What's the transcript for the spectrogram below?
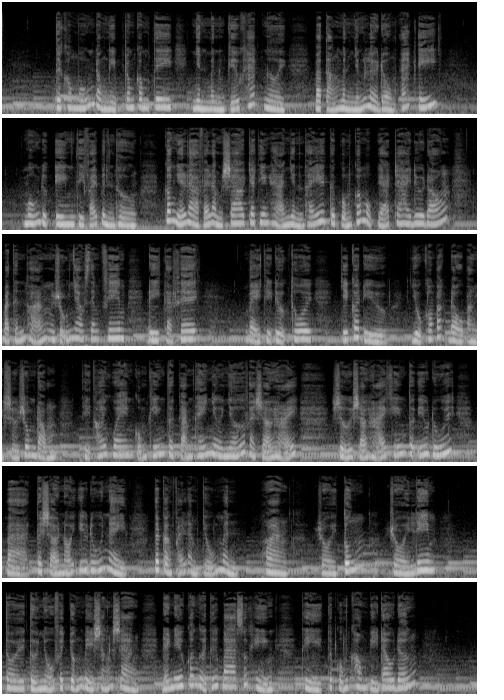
Tôi không muốn đồng nghiệp trong công ty nhìn mình kiểu khác người và tặng mình những lời đồn ác ý. Muốn được yên thì phải bình thường, có nghĩa là phải làm sao cho thiên hạ nhìn thấy tôi cũng có một gã trai đưa đón và thỉnh thoảng rủ nhau xem phim, đi cà phê. Vậy thì được thôi, chỉ có điều dù không bắt đầu bằng sự rung động thì thói quen cũng khiến tôi cảm thấy nhơ nhớ và sợ hãi. Sự sợ hãi khiến tôi yếu đuối và tôi sợ nỗi yếu đuối này, tôi cần phải làm chủ mình. Hoàng, rồi tuấn, rồi liêm tôi tự nhủ phải chuẩn bị sẵn sàng để nếu có người thứ ba xuất hiện thì tôi cũng không bị đau đớn.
